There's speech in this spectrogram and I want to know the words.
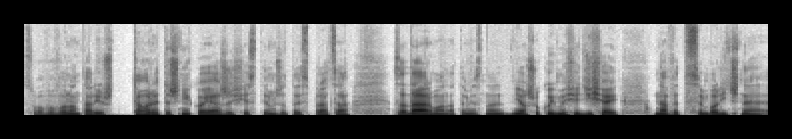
słowo wolontariusz teoretycznie kojarzy się z tym, że to jest praca za darmo, natomiast no, nie oszukujmy się, dzisiaj nawet symboliczne e,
